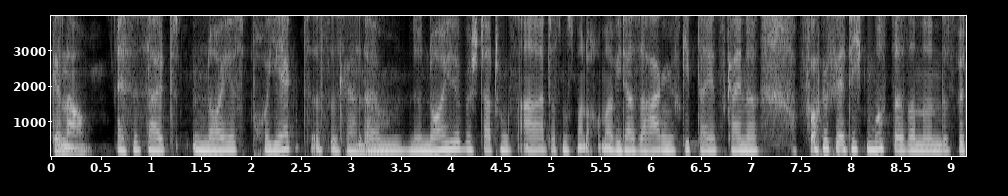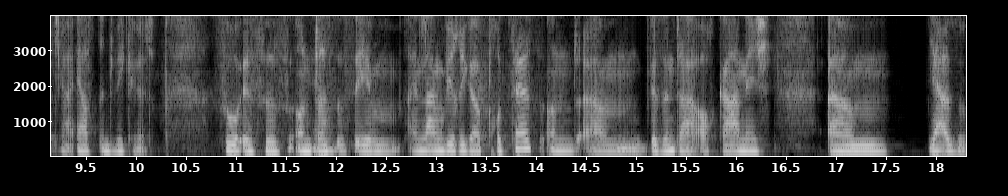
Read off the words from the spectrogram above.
Genau. Es ist halt ein neues Projekt, es ist genau. ähm, eine neue Bestattungsart, das muss man auch immer wieder sagen. Es gibt da jetzt keine vorgefertigten Muster, sondern das wird ja erst entwickelt. So ist es. Und ja. das ist eben ein langwieriger Prozess und ähm, wir sind da auch gar nicht, ähm, ja, also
